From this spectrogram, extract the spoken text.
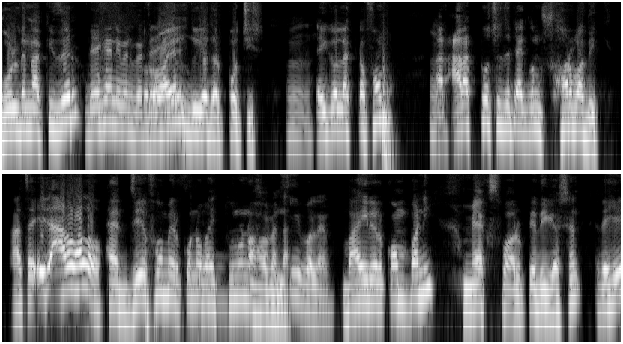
গোল্ডেন আকিজের দেখে নেবেন। রয়্যাল দুই হাজার পঁচিশ। এইগুলো একটা ফোম আর আর একটা হচ্ছে যেটা একদম সর্বাধিক। আচ্ছা এটা আরও ভালো? হ্যাঁ যে ফোমের কোনো ভাই তুলনা হবে না। কি বলেন? বাইরের কোম্পানি ম্যাক্স পাওয়ার টেডিগেশন দেখি।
